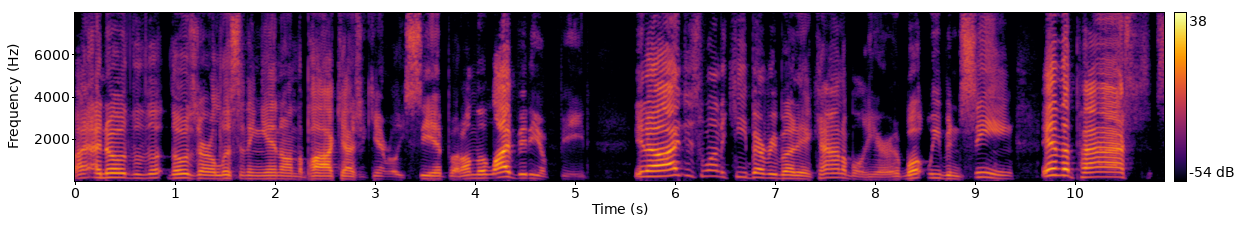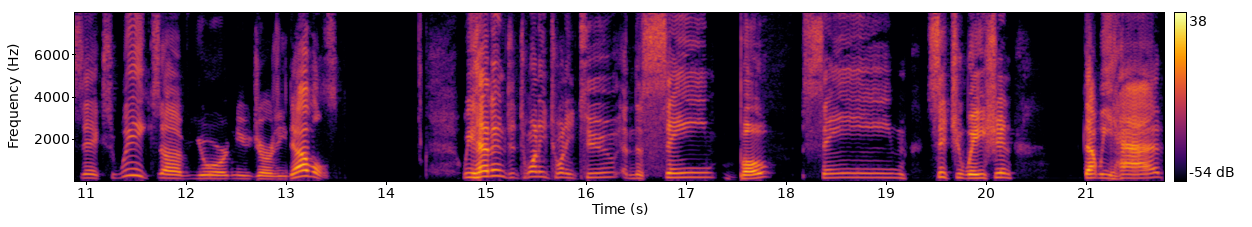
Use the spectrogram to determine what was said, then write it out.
I, I know the, the, those that are listening in on the podcast, you can't really see it, but on the live video feed, you know, I just want to keep everybody accountable here. What we've been seeing in the past six weeks of your New Jersey Devils. We head into 2022 in the same boat same situation that we had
